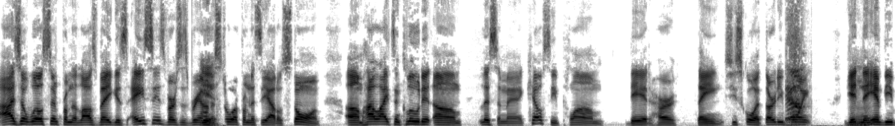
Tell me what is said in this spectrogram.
A'ja Wilson from the Las Vegas Aces versus Breanna Yeah. Stewart from the Seattle Storm. Um, highlights included, um, listen, man, Kelsey Plum did her thing. She scored 30 points, getting the MVP.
